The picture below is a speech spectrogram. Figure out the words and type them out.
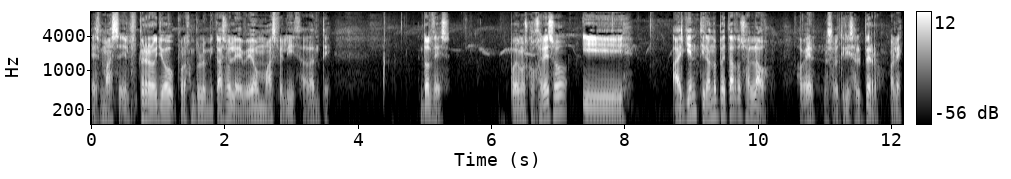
es más, el perro yo, por ejemplo, en mi caso, le veo más feliz a Dante. Entonces, podemos coger eso y alguien tirando petardos al lado. A ver, no se lo tiréis al perro, ¿vale?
